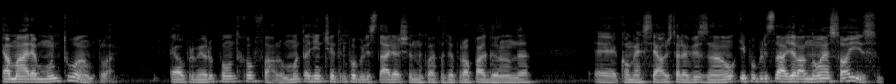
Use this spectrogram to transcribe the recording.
É uma área muito ampla. É o primeiro ponto que eu falo. Muita gente entra em publicidade achando que vai fazer propaganda é, comercial de televisão e publicidade ela não é só isso.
